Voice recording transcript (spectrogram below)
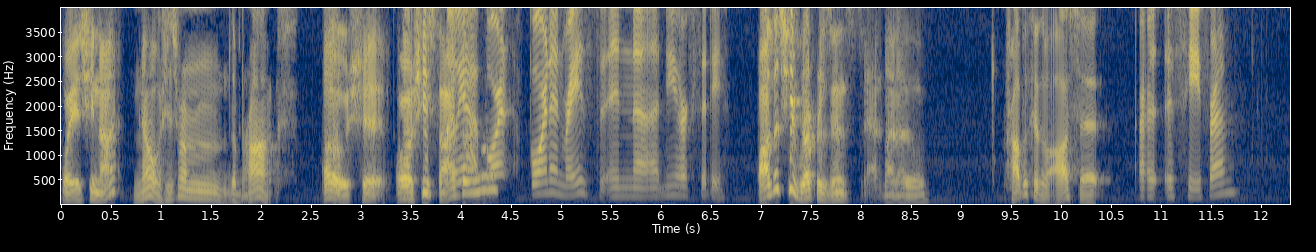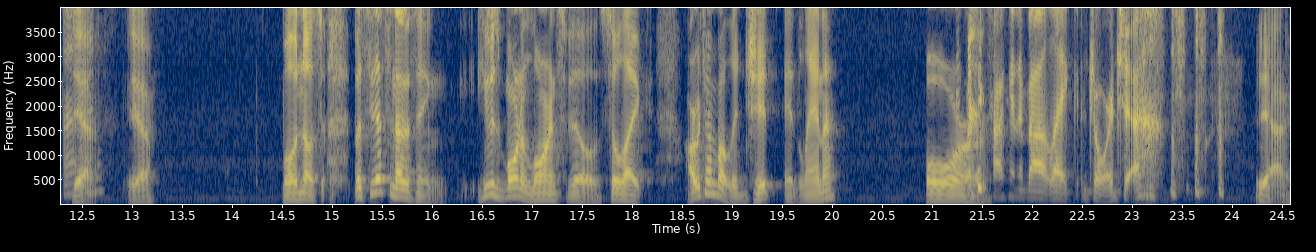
Wait, is she not? No, she's from the Bronx. Oh shit. Oh, she's signed. Oh yeah, born born and raised in uh, New York City. Why does she represents Atlanta though? Probably because of Offset. Or is he from? Yeah. Yeah. Well, no, so, but see, that's another thing. He was born in Lawrenceville, so like, are we talking about legit Atlanta, or We're just talking about like Georgia. yeah?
